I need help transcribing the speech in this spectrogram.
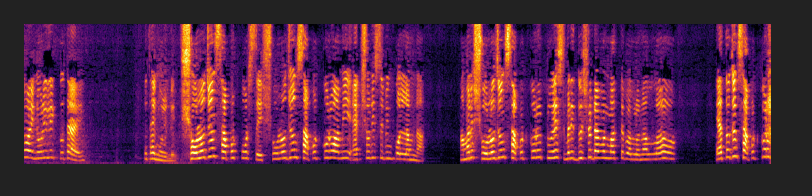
কই কোথায়? কোথায় ষোলো জন সাপোর্ট করছে। ষোলো জন সাপোর্ট করো, আমি একশো করলাম না। আমার ষোলো জন সাপোর্ট করো টুয়েস্ট মানে দুশো মারতে পারল না এতজন সাপোর্ট করো।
